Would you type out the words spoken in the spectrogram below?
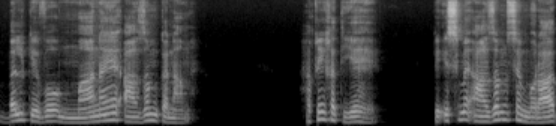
بلکہ وہ معنی اعظم کا نام ہے۔ حقیقت یہ ہے کہ اس میں اعظم سے مراد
